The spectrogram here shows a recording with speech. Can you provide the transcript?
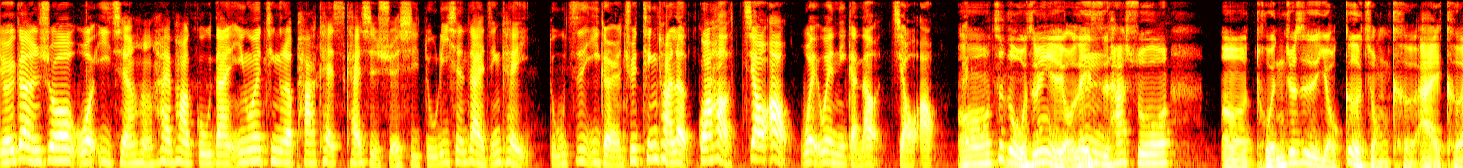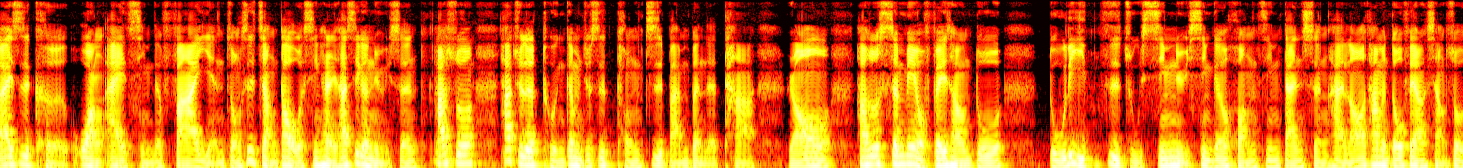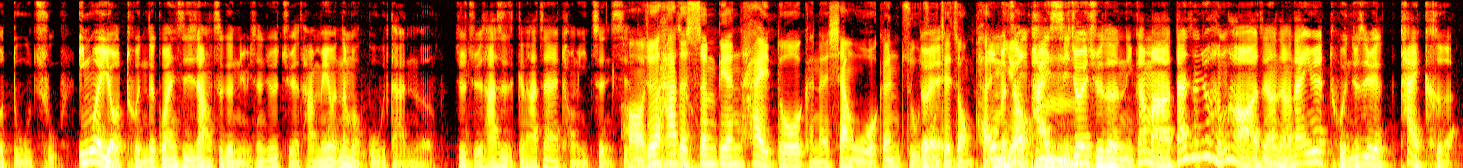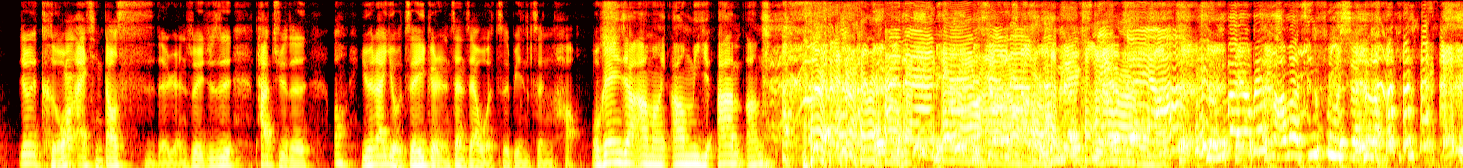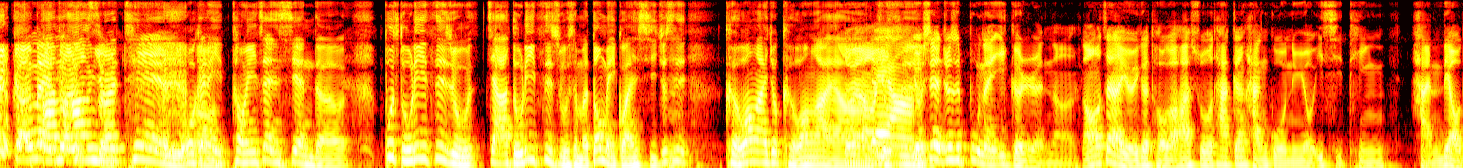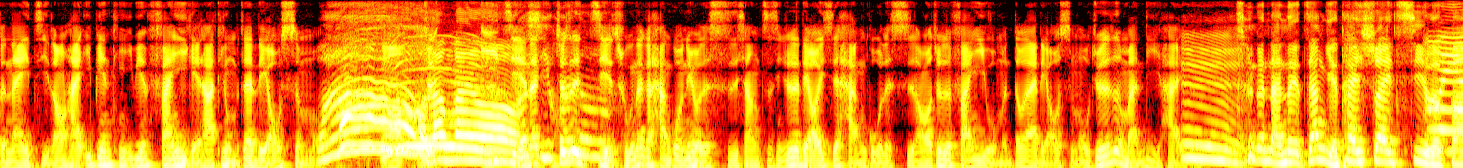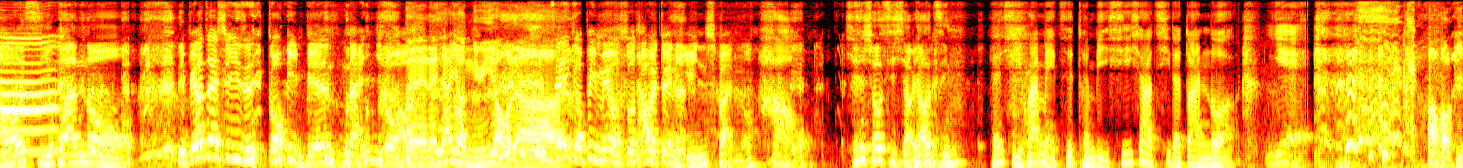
有一个人说，我以前很害怕孤单，因为听了 Podcast 开始学习独立，现在已经可以独自一个人去听团了。挂号骄傲，我也为你感到骄傲。哦，这个我这边也有类似。嗯、他说，呃，屯就是有各种可爱，可爱是渴望爱情的发言，总是讲到我心坎里。她是一个女生，她说她觉得屯根本就是同志版本的她。然后她说身边有非常多。独立自主新女性跟黄金单身汉，然后他们都非常享受独处，因为有屯的关系，让这个女生就觉得她没有那么孤单了，就觉得她是跟她站在同一阵线。哦，就是她的身边太多可能像我跟猪猪这种朋友，我们这种派系就会觉得你干嘛单身就很好啊，怎样怎样。但因为屯就是因为太可爱。就是渴望爱情到死的人，所以就是他觉得哦，原来有这一个人站在我这边真好。我跟你讲，I'm I'm I'm I'm，对啊，怎么办？又被蛤蟆精附身了。I'm on your team，我跟你同一阵线的，不独立自主，假独立自主，什么都没关系，就是渴望爱就渴望爱啊。对啊，对啊有有些人就是不能一个人呢、啊。然后再来有一个投稿，他说他跟韩国女友一起听。韩料的那一集，然后还一边听一边翻译给他听，我们在聊什么？哇，好浪漫哦！理解那，哦、就是解除那个韩国女友的思乡之情，就是聊一些韩国的事，然后就是翻译我们都在聊什么。我觉得这个蛮厉害的。嗯，这个男的这样也太帅气了吧！啊、我喜欢哦。你不要再去一直勾引别人男友，对，人家有女友了。这个并没有说他会对你晕船哦。好，先收起小妖精。很喜欢每次屯比嬉笑气的段落，耶、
